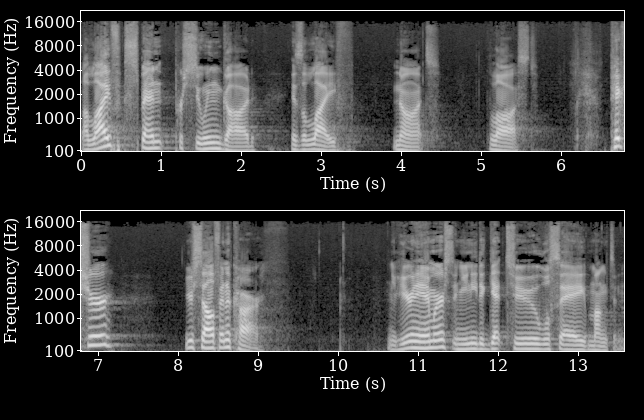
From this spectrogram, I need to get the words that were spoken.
A life spent pursuing God is a life not lost. Picture yourself in a car. You're here in Amherst and you need to get to, we'll say, Moncton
